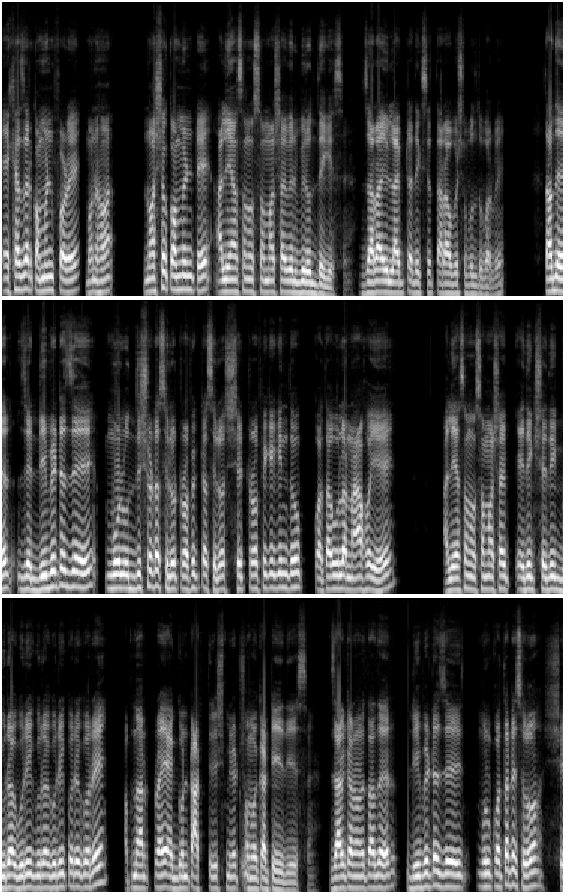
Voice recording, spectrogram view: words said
এক হাজার কমেন্ট পরে মনে হয় নশো কমেন্টে আলী হাসান ওসামা সাহেবের বিরুদ্ধে গেছে। যারা এই লাইভটা দেখছে, তারা অবশ্যই বলতে পারবে। তাদের যে ডিবেটে যে মূল উদ্দেশ্যটা ছিল ট্রফিকটা ছিল, সে ট্রফিকে কিন্তু কথাগুলো না হয়ে আলী হাসান ওসামা সাহেব এদিক সেদিক ঘোরাঘুরি ঘোরাঘুরি করে করে আপনার প্রায় এক ঘণ্টা আটত্রিশ মিনিট সময় কাটিয়ে দিয়েছে। যার কারণে তাদের ডিবেটে যে মূল কথাটা ছিল, সে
